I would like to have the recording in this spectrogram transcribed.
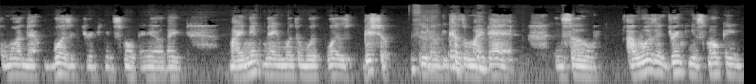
the one that wasn't drinking and smoking. You know they my nickname with them was, was bishop you know because of my dad. And so i wasn't drinking and smoking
